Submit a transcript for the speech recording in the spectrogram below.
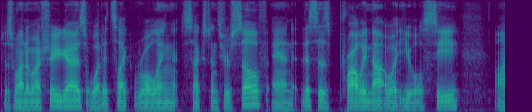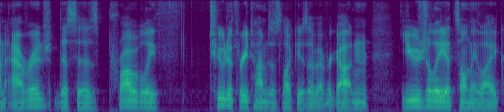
just wanted to show you guys what it's like rolling sextants yourself. And this is probably not what you will see on average. This is probably two to three times as lucky as I've ever gotten. Usually it's only like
